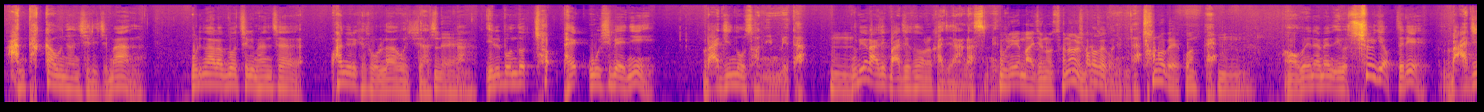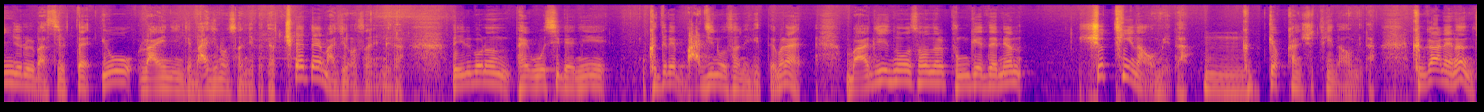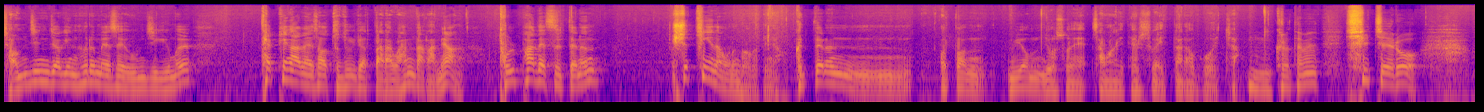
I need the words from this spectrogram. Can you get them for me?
안타까운 현실이지만 우리나라도 지금 현재 환율이 계속 올라가고 있지 않습니까? 네. 일본도 150엔이 마지노선입니다. 우리는 아직 마지노선을 가지 않았습니다. 우리의 마지노선은 얼마죠? 1,500원 입니다. 1,500원. 네. 음. 어, 왜냐하면 이거 수출 기업들이 마진율을 봤을 때 요 라인이 이제 마지노선이거든요. 최대 마지노선입니다. 근데 일본은 150엔이 그들의 마지노선이기 때문에 마지노선을 붕괴되면 슈팅이 나옵니다. 급격한 슈팅이 나옵니다. 그간에는 점진적인 흐름에서의 움직임을 태핑하면서 두들겼다라고 한다라면 돌파됐을 때는 슈팅이 나오는 거거든요. 그때는 어떤 위험 요소의 상황이 될 수가 있다라고 보고 있죠. 음, 그렇다면 실제로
